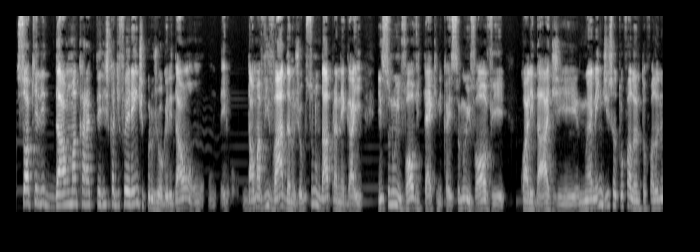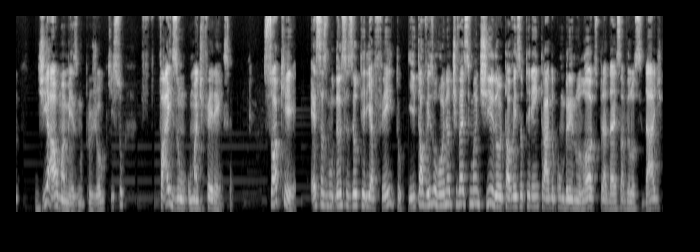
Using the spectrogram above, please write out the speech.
Só que ele dá uma característica diferente para o jogo, ele dá, um, um, ele dá uma vivada no jogo. Isso não dá para negar. Isso não envolve técnica, isso não envolve qualidade. Não é nem disso eu tô falando, tô falando de alma mesmo para o jogo, que isso faz um, uma diferença. Só que essas mudanças eu teria feito e talvez o Rony eu tivesse mantido, ou talvez eu teria entrado com o Breno Lopes para dar essa velocidade.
